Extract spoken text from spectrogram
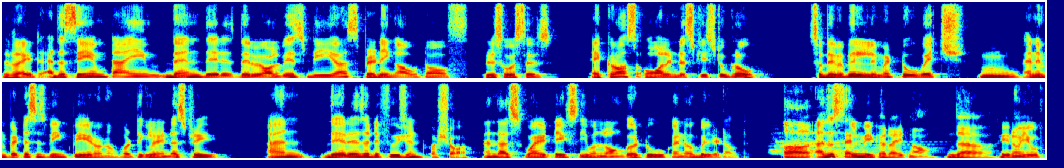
right at the same time then there is there will always be a spreading out of resources across all industries to grow. So there will be a limit to which Hmm. an impetus is being paid on a particular industry. And there is a diffusion for sure. And that's why it takes even longer to kind of build it out. Uh, as a cell maker right now, the you know you've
